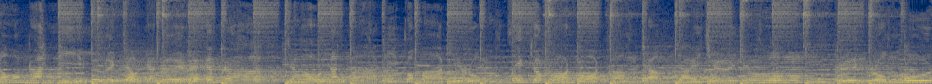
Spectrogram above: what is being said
น้องรักพี่เอ่ยเจ้าอย่าเลยแรมรา เจ้านั้นมาพี่ก็มาพี่รม สียงยกทอดทอดคำกำใจเชื่อชมรื่นรมอุ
